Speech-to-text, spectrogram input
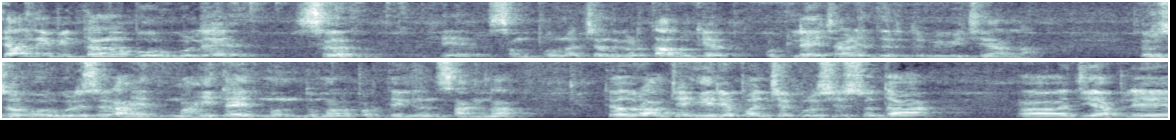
त्या निमित्तानं बोरगुले सर हे संपूर्ण चंदगड तालुक्यात कुठल्याही शाळेत जरी तुम्ही विचारला तर सर बोरगुले सर आहेत माहीत आहेत म्हणून तुम्हाला प्रत्येकजण सांगणार. त्याबरोबर आमच्या हिरे पंचकृषीसुद्धा जे आपले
